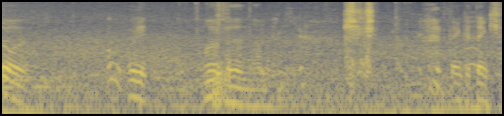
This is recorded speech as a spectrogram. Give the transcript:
어, 여기. 어 저는 나뭇잎. 땡큐 땡큐.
